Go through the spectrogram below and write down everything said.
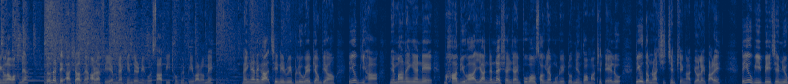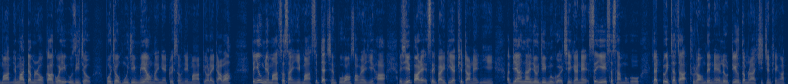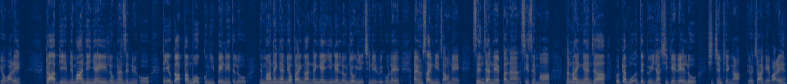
င်္ဂလာပါခင်ဗျာလွတ်လပ်တဲ့အာရှတန် RFA ရဲ့မနက်ခင်းသတင်းတွေကိုစပြီးထုတ်လွှင့်ပေးပါတော့မယ် နိုင်ငံတကာအခြေအနေတွေဘလို့ပဲပြောင်းပြောင်းတရုတ်ပြည်ဟာမြန်မာနိုင်ငံနဲ့မဟာဗျူဟာအရနက်နက်ရှိုင်းရှိုင်းပူးပေါင်းဆောင်ရွက်မှုတွေတိုးမြှင့်သွားမှာဖြစ်တယ်လို့တရုတ်သမ္မတရှီကျင်းဖျင်ကပြောလိုက်ပါတယ်တရုတ်ပြည်ဘေကျင်းမြို့မှာမြန်မာတပ်မတော်ကာကွယ်ရေးဦးစီးချုပ်ဗိုလ်ချုပ်မှုကြီးမင်းအောင်လှိုင်နဲ့တွေ့ဆုံချိန်မှာပြောလိုက်တာပါတရုတ်မြန်မာဆက်ဆံရေးမှာစစ်တပ်ချင်းပူးပေါင်းဆောင်ရွက်ရေးဟာအရေးပါတဲ့အစိပ်ပိုင်းတစ်ရပ်ဖြစ်တာနဲ့အညီအပြန်အလှန်ယုံကြည်မှုကိုအခြေခံတဲ့စစ်ရေးဆက်ဆံမှုကိုလက်တွေ့ကျကျထူထောင်သင့်တယ်လို့တရုတ်သမ္မတရှီကျင်းဖျင်ကပြောပါတယ် ဒါအပြင်မြမငင်းငယ်ရေးလုပ်ငန်းစဉ်တွေကိုတရုတ်ကပတ်မိုးကူညီပေးနေတယ်လို့မြန်မာနိုင်ငံမြောက်ပိုင်းကနိုင်ငံရေးနဲ့လုံခြုံရေးအခြေအနေတွေကိုလည်းအယုံစိုက်နေကြောင်းနဲ့ဇင်းကြံတဲ့ပတ်လန်းအစီအစဉ်မှာနှစ်နိုင်ငံကြားတိုးတက်မှုအသစ်တွေရရှိခဲ့တယ်လို့ရှီကျင်းဖျင်ကပြောကြားခဲ့ပါတယ်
